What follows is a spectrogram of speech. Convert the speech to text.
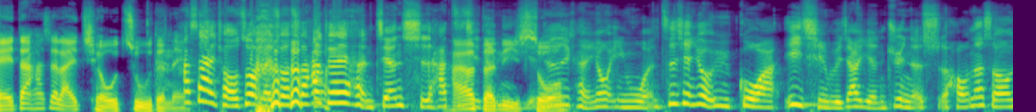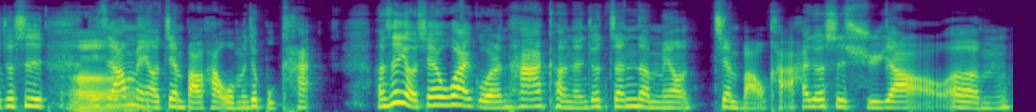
哎、欸，但他是来求助的呢。他是来求助，没错，所以他就会很坚持他自己的语言，就是可能用英文。之前就有遇过啊，疫情比较严峻的时候，那时候就是你只要没有健保卡，我们就不看。可是有些外国人他可能就真的没有健保卡，他就是需要嗯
